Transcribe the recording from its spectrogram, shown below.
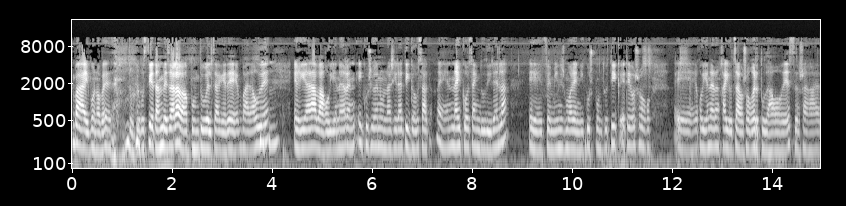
Bai, bueno, be, toki guztietan bezala, ba, puntu beltzak ere badaude. Egia da, ba, goienerren ikusi genuen hasiratik gauzak eh, nahiko zaindu direla, eh, feminismoaren ikuspuntutik ere oso e, goienerren jaiotza oso gertu dago, ez? Osea,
